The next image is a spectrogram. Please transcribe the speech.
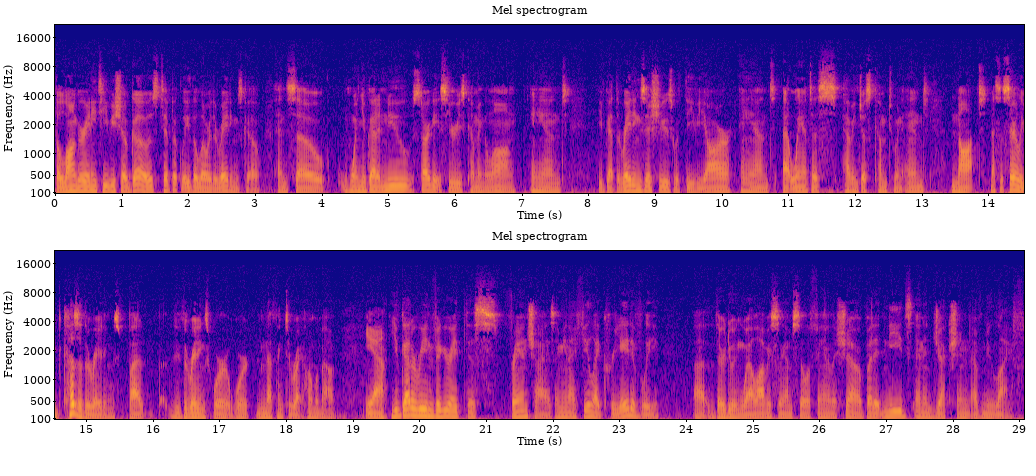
the longer any TV show goes, typically the lower the ratings go. And so when you've got a new Stargate series coming along and you've got the ratings issues with DVR and Atlantis having just come to an end, not necessarily because of the ratings, but the the ratings were, were nothing to write home about. Yeah. You've got to reinvigorate this franchise. I mean, I feel like creatively uh, they're doing well. Obviously, I'm still a fan of the show, but it needs an injection of new life.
